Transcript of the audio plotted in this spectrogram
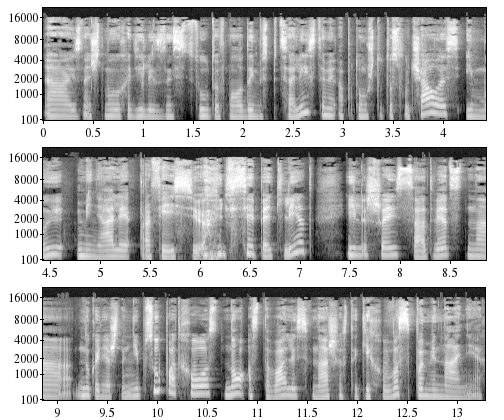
А, и, значит, мы выходили из институтов молодыми специалистами, а потом что-то случалось, и мы меняли профессию. И все пять лет или шесть, соответственно, ну, конечно, не псу под хвост, но оставались в наших таких воспоминаниях.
